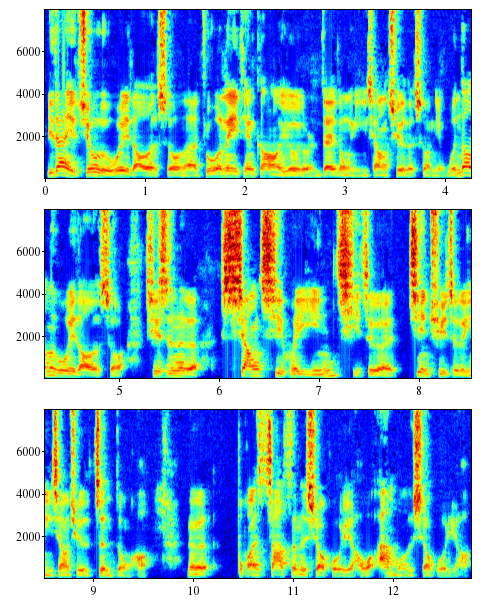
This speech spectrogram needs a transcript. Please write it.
一旦有灸有味道的时候呢，如果那一天刚好又有人在动迎香穴的时候，你闻到那个味道的时候，其实那个香气会引起这个进去这个迎香穴的震动哈，那个不管是扎针的效果也好，或按摩的效果也好，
